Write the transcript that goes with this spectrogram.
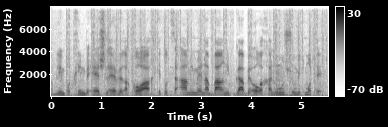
מחבלים פותחים באש לעבר הכוח, כתוצאה ממנה בר נפגע באורח אנוש ומתמוטט.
